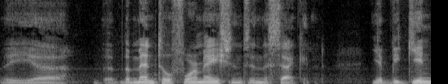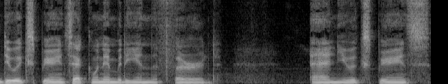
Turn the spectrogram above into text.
the, uh, the, the mental formations in the second. You begin to experience equanimity in the third, and you experience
